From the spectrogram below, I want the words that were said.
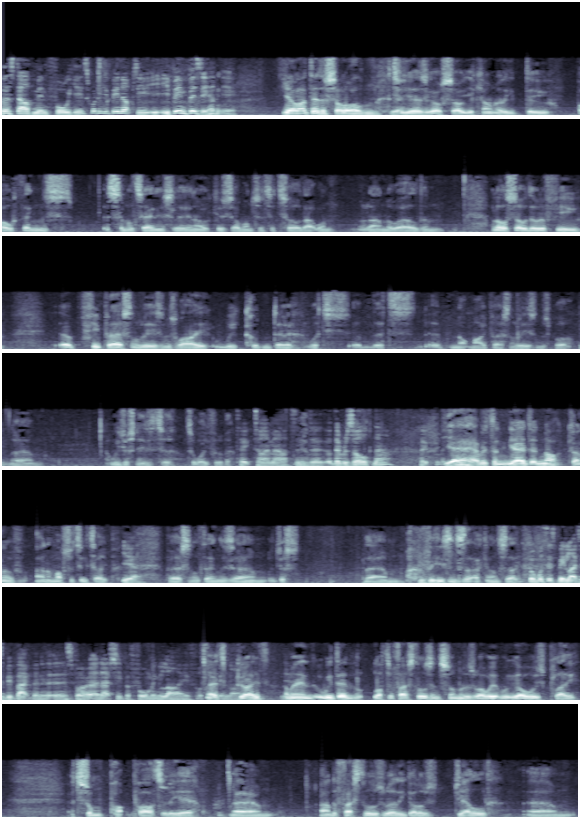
First album in four years. What have you been up to? You, have been busy, haven't you? Yeah, well, I did a solo album yeah. two years ago, so you can't really do both things simultaneously, you know, because I wanted to tour that one around the world, and and also there were a few a few personal reasons why we couldn't do it, which uh, it's uh, not my personal reasons, but um, we just needed to, to wait for a bit. Take time out, and yeah. uh, they're resolved now, hopefully. Yeah, everything. Yeah, they're not kind of animosity type. Yeah. Personal things, um, just um, reasons that I can't say. But what's it been like to be back then, as far and actually performing live? What's it's like? great. Yeah. I mean, we did lots of festivals in summer as well. We, we always play at some part of the year, um, and the festivals really got us gelled. Um,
